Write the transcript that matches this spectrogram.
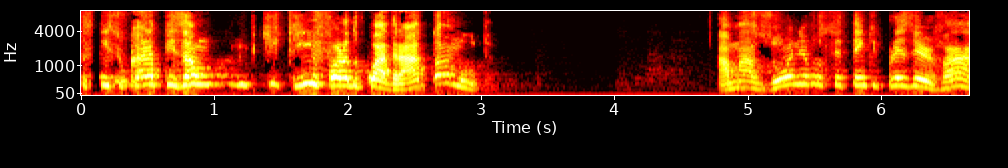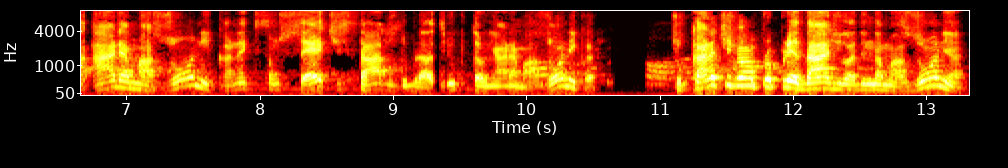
Assim, se o cara pisar um, um tiquinho fora do quadrado, toma multa. A Amazônia, você tem que preservar a área amazônica, né? Que são sete estados do Brasil que estão em área amazônica. Se o cara tiver uma propriedade lá dentro da Amazônia,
